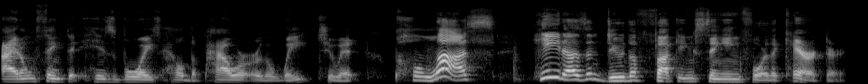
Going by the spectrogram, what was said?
I don't think that his voice held the power or the weight to it. Plus, he doesn't do the fucking singing for the character.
